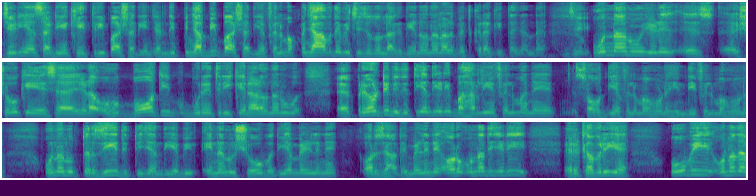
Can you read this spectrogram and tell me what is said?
ਜਿਹੜੀਆਂ ਸਾਡੀਆਂ ਖੇਤਰੀ ਭਾਸ਼ਾ ਦੀਆਂ ਦੀ ਪੰਜਾਬੀ ਭਾਸ਼ਾ ਦੀਆਂ ਫਿਲਮਾਂ ਪੰਜਾਬ ਦੇ ਵਿੱਚ ਜਦੋਂ ਲੱਗਦੀਆਂ ਨੇ ਉਹਨਾਂ ਨਾਲ ਵਿਤਕਰਾ ਕੀਤਾ ਜਾਂਦਾ ਹੈ। ਉਹਨਾਂ ਨੂੰ ਜਿਹੜੇ ਸ਼ੋਅ ਕੇਸ ਹੈ ਜਿਹੜਾ ਉਹ ਬਹੁਤ ਹੀ ਬੁਰੇ ਤਰੀਕੇ ਨਾਲ ਉਹਨਾਂ ਨੂੰ ਪ੍ਰਾਇੋਰਟੀ ਨਹੀਂ ਦਿੱਤੀ ਜਾਂਦੀ ਜਿਹੜੀ ਬਾਹਰਲੀਆਂ ਫਿਲਮਾਂ ਨੇ ਸਾਊਥ ਦੀਆਂ ਫਿਲਮਾਂ ਹੋਣ ਹਿੰਦੀ ਫਿਲਮਾਂ ਹੋਣ ਉਹਨਾਂ ਨੂੰ ਤਰਜੀਹ ਦਿੱਤੀ ਜਾਂਦੀ ਹੈ ਵੀ ਇਹਨਾਂ ਨੂੰ ਸ਼ੋਅ ਵਧੀਆ ਮਿਲਣੇ ਨੇ। ਔਰ ਜ਼ਿਆਦਾ ਮਿਲਣੇ ਨੇ ਔਰ ਉਹਨਾਂ ਦੀ ਜਿਹੜੀ ਰਿਕਵਰੀ ਹੈ, ਉਹ ਵੀ ਉਹਨਾਂ ਦਾ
